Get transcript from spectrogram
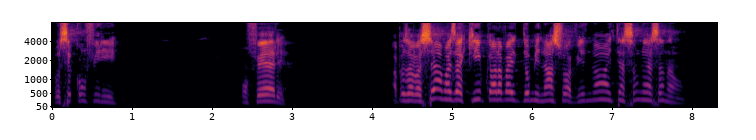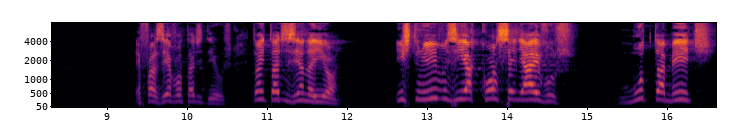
você conferir. Confere. A pessoa vai assim, ah, mas aqui o cara vai dominar a sua vida. Não, a intenção não é essa, não. É fazer a vontade de Deus. Então ele está dizendo aí, ó. Instruí-vos e aconselhai-vos mutuamente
